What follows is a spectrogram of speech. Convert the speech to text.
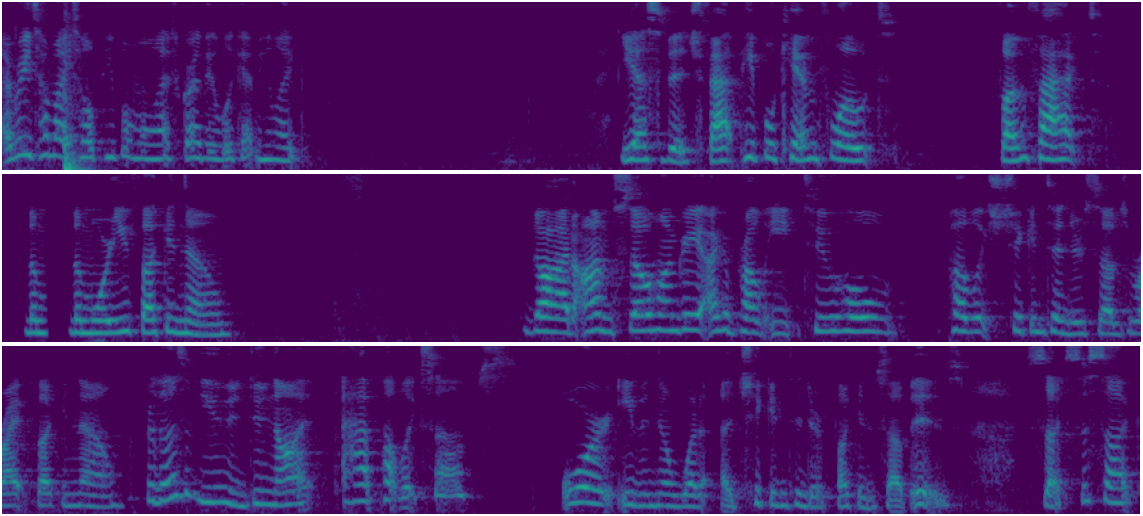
Every time I tell people I'm a lifeguard, they look at me like, yes, bitch, fat people can float. Fun fact, the, the more you fucking know. God, I'm so hungry. I could probably eat two whole Publix chicken tender subs right fucking now. For those of you who do not have Publix subs, or even know what a chicken tender fucking sub is, sucks to suck.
